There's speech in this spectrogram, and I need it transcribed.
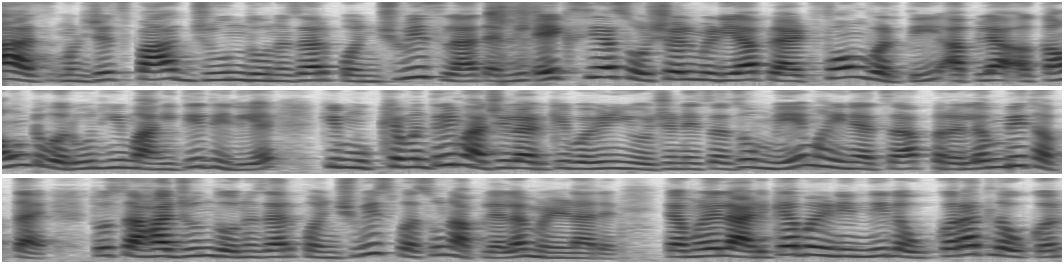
आज म्हणजेच पाच जून दोन हजार पंचवीसला त्यांनी एक्स या सोशल मीडिया प्लॅटफॉर्मवरती आपल्या अकाउंटवरून ही माहिती दिली आहे की मुख्यमंत्री माझी लाडकी बहीण योजनेचा जो मे महिन्याचा प्रलंबित हप्ता आहे तो सहा जून दोन हजार पंचवीसपासून आपल्याला मिळणार आहे. त्यामुळे लाडक्या बहिणींनी लवकरात लवकर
